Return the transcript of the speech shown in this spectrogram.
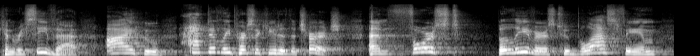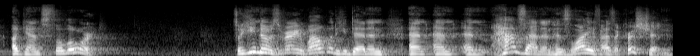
can receive that? I, who actively persecuted the church and forced believers to blaspheme against the Lord. So he knows very well what he did and, and, and, and has that in his life as a Christian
